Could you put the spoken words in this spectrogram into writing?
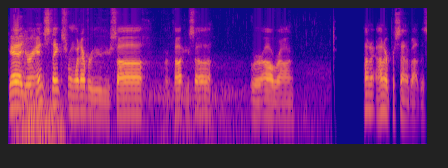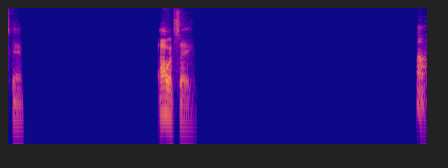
Yeah, your instincts from whatever you saw or thought you saw were all wrong. 100 percent about this game. I would say. Ah.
